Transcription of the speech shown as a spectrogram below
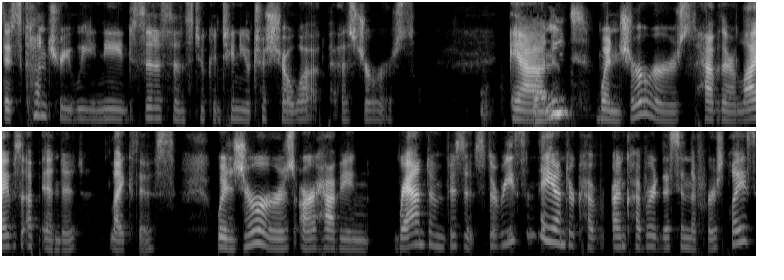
this country. We need citizens to continue to show up as jurors. And Right? when jurors have their lives upended like this, when jurors are having random visits, the reason they undercover, uncovered this in the first place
